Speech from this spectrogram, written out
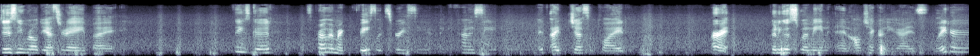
Disney World yesterday, but things good. It's probably my face looks greasy. I can kind of see. It, I just applied. All right, I'm going to go swimming and I'll check on you guys later.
